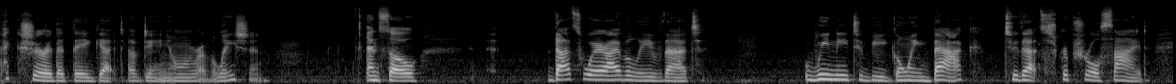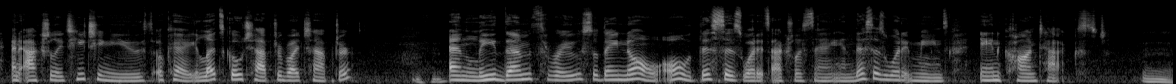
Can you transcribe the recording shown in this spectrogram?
picture that they get of Daniel and Revelation. And so that's where I believe that we need to be going back to that scriptural side and actually teaching youth okay, let's go chapter by chapter mm-hmm. and lead them through so they know, oh, this is what it's actually saying and this is what it means in context. Mm.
